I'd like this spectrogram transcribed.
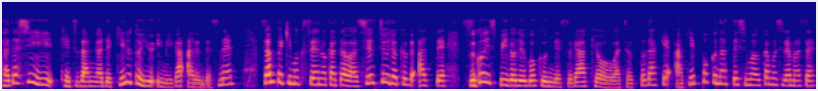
正しい決断ができるという意味があるんですね。三匹木星の方は集中力があってすごいスピードで動くんですが今日はちょっとだけ秋っぽくなってしまうかもしれません。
